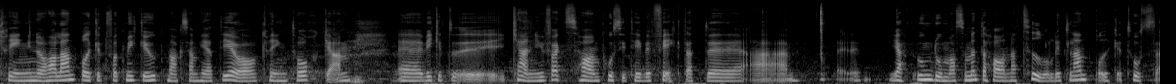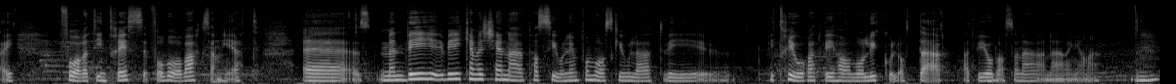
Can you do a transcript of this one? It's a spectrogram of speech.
kring, nu har lantbruket fått mycket uppmärksamhet i år kring torkan, eh, vilket eh, kan ju faktiskt ha en positiv effekt att eh, ja, ungdomar som inte har naturligt lantbruket hos sig får ett intresse för vår verksamhet. Men vi, vi kan väl känna personligen från vår skola att vi vi tror att vi har vår lyckolott där, att vi jobbar så nära näringarna. Mm.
